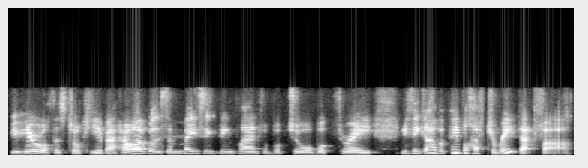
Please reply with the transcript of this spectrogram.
you hear authors talking about how oh, I've got this amazing thing planned for book two or book three. You think oh, but people have to read that far.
